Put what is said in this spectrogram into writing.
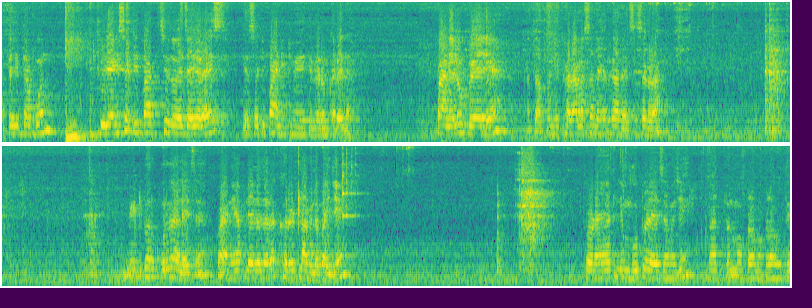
आता इथं आपण बिर्याणीसाठी भात शिजवायचा आहे राईस त्यासाठी पाणी ठेवूया इथे गरम करायला. पाण्याला उकळी आता आपण हे खडा मसाला यात घालायचा सगळा. मीठ भरपूर घालायचं. पाणी आपल्याला जरा खरट लागलं पाहिजे. थोडा यात लिंबू पिळायचा म्हणजे भात पण मोकळा मोकळा होते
